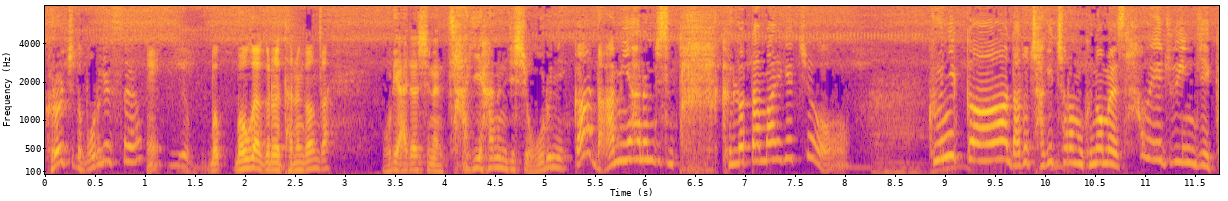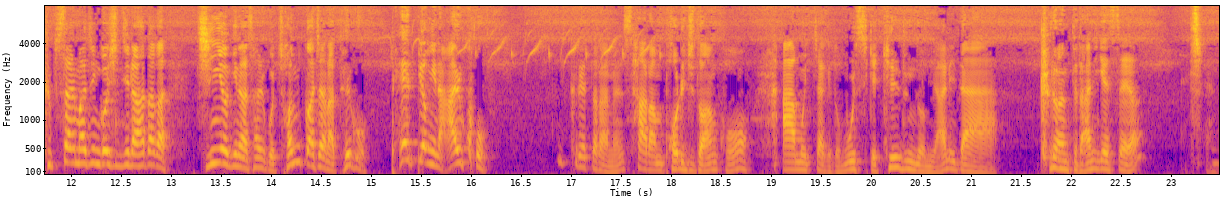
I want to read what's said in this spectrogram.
그럴지도 모르겠어요. 에? 이거 뭐 뭐가 그렇다는 건가? 우리 아저씨는 자기 하는 짓이 옳으니까 남이 하는 짓은 다 글렀단 말이겠죠. 그니까 나도 자기처럼 그놈의 사회주의인지 급살 맞은 것인지나 하다가 징역이나 살고 전과자나 되고 폐병이나 앓고 그랬더라면 사람 버리지도 않고 아무짝에도 못쓰게 길든 놈이 아니다. 그런 뜻 아니겠어요? 참.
